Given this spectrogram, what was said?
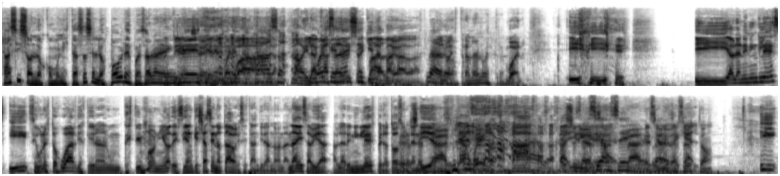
Así son los comunistas, hacen los pobres, pues hablan en No inglés, sí, tienen tienen 40 guardia. casas. No, y la casa de ella, ¿quién la pagaba? La nuestra. la nuestra. Bueno, y, y, y hablan en inglés y según estos guardias que dieron algún testimonio, decían que ya se notaba que se estaban tirando onda. Nadie sabía hablar en inglés, pero todos Pero entendían. claro, Claro. Ja, ja, ja, ja, Es universal. ¿Y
